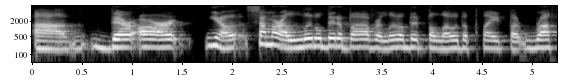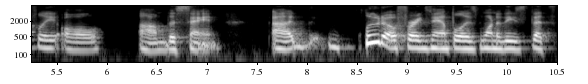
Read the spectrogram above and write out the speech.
Um, there are you know some are a little bit above or a little bit below the plate but roughly all um, the same. Uh, pluto for example is one of these that's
